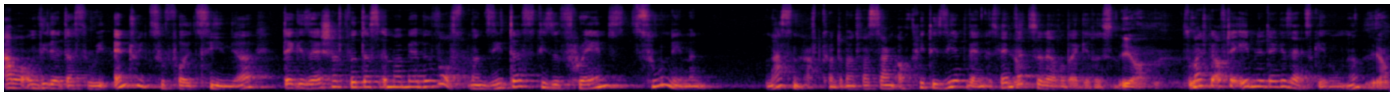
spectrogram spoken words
Aber um wieder das Re-Entry zu vollziehen, ja, der Gesellschaft wird das immer mehr bewusst. Man sieht, dass diese Frames zunehmen massenhaft, könnte man fast sagen, auch kritisiert werden. Es werden ja. Sätze darüber gerissen. Ja. Zum Beispiel auf der Ebene der Gesetzgebung. Ne? Ja.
